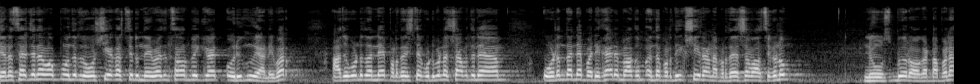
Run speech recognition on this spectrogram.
ജലസേചന വകുപ്പ് മന്ത്രി റോഷി അഗസ്റ്റിന് നിവേദനം സമർപ്പിക്കാൻ ഒരുങ്ങുകയാണ് ഇവർ. അതുകൊണ്ട് തന്നെ പ്രദേശത്തെ കുടിവെള്ള ക്ഷാമത്തിന് ഉടൻ തന്നെ പരിഹാരമാകും എന്ന പ്രതീക്ഷയിലാണ് പ്രദേശവാസികളും. News bureau Kattappana.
